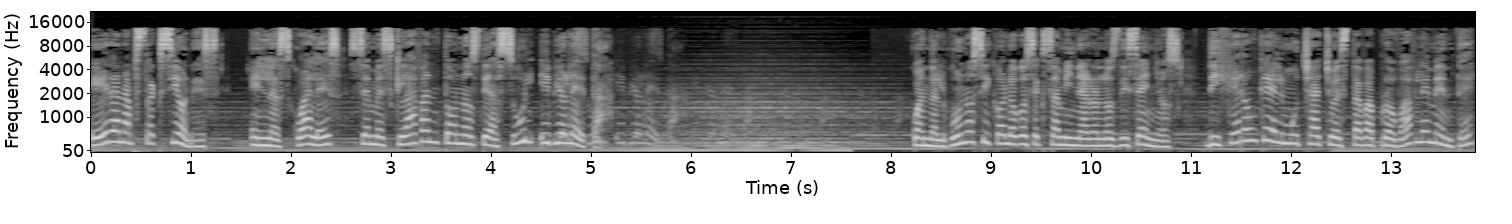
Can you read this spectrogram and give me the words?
eran abstracciones, en las cuales se mezclaban tonos de azul y violeta. Cuando algunos psicólogos examinaron los diseños, dijeron que el muchacho estaba probablemente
